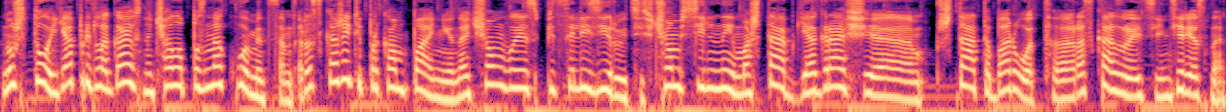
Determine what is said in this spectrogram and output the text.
Ну что, я предлагаю сначала познакомиться. Расскажите про компанию, на чем вы специализируетесь, в чем сильны, масштаб, география, штат, оборот. Рассказывайте, интересно.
